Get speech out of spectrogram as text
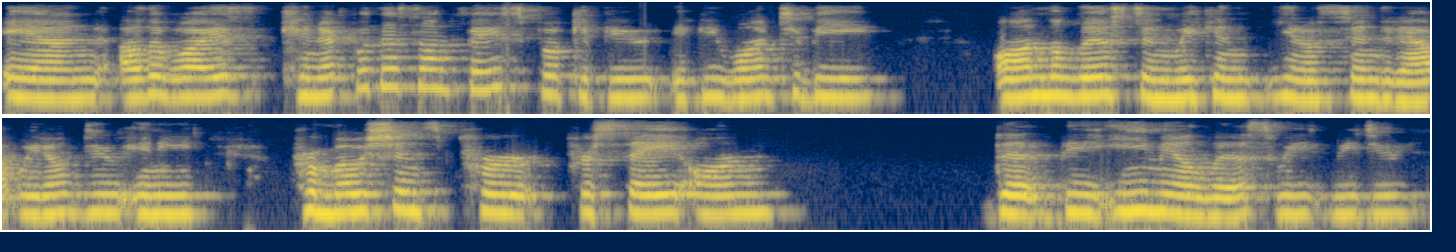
And otherwise, connect with us on Facebook if you if you want to be on the list, and we can you know send it out. We don't do any promotions per per se on the the email list. We we do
